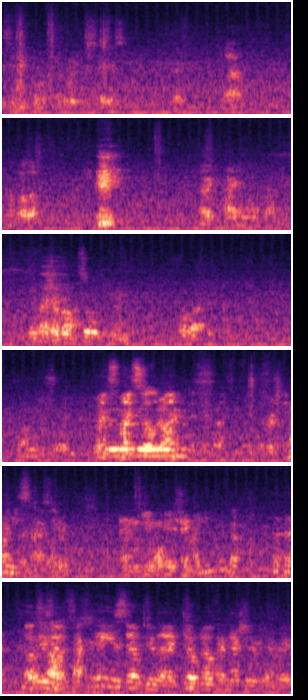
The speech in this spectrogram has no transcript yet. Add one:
Is it in avoiding the stairs? Wow. Alright, alright, I know what If I shall my sword and then follow after. that. Long and short. Mine's, mine's still drawn. It's been drawn since like the first game. Mine needs backstory. And you want me to chain lightning? Oh, please No, don't. Please don't do that. I don't know if I can actually read that right.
